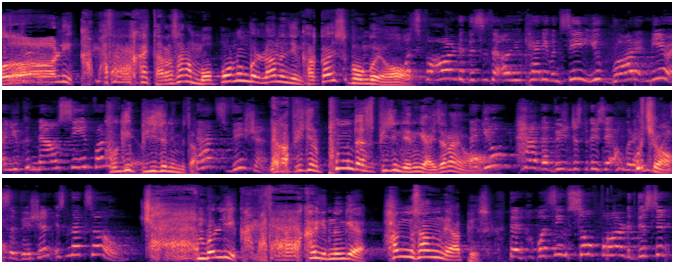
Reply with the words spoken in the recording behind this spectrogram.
Way. 멀리 가마다하게 다른 사람 못 보는 걸 나는 지금 가까이서 본 거요. Distance oh, of 그게. 비전입니다. 내가 비전을 품는다 해서 비전이 되는 게 아니잖아요. Say, 그렇죠. so? 저 멀리 가마다하게 있는 게 항상 내 앞에 있어요. That what seems so far in the distant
